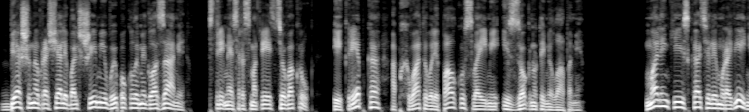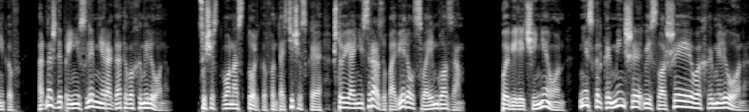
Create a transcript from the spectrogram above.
бешено вращали большими выпуклыми глазами, стремясь рассмотреть все вокруг, и крепко обхватывали палку своими изогнутыми лапами. Маленькие искатели муравейников однажды принесли мне рогатого хамелеона. Существо настолько фантастическое, что я не сразу поверил своим глазам. По величине он несколько меньше веслошеевого хамелеона.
